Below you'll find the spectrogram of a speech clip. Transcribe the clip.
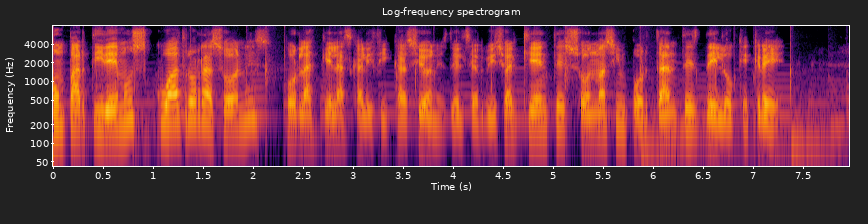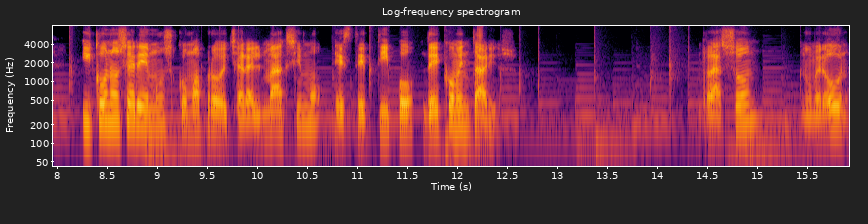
Compartiremos cuatro razones por las que las calificaciones del servicio al cliente son más importantes de lo que cree y conoceremos cómo aprovechar al máximo este tipo de comentarios. Razón número uno.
